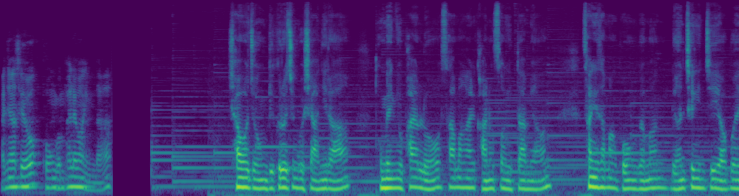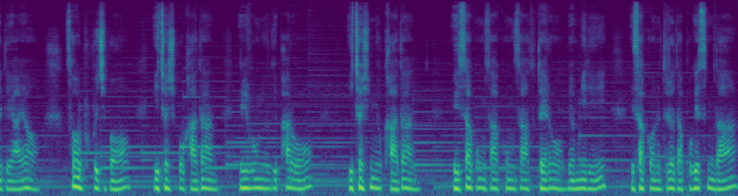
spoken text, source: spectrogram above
안녕하세요 보험금 팔례방입니다 샤워 중 미끄러진 것이 아니라 동맥류 파열로 사망할 가능성이 있다면 상해사망보험금은 면책인지 여부에 대하여 서울북부지법 2015 가단 106285 2016 가단 140404 토대로 면밀히 이 사건을 들여다보겠습니다.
